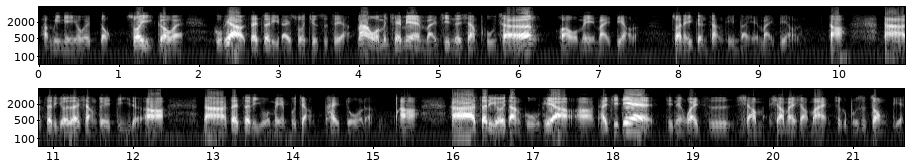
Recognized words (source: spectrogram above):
啊，明年又会动。所以各位，股票在这里来说就是这样。那我们前面买进的像普城啊，我们也卖掉了。赚了一根涨停板也卖掉了啊，那这里又在相对低了啊，那在这里我们也不讲太多了啊啊，这里有一档股票啊，台积电今天外资小买小买小卖，这个不是重点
